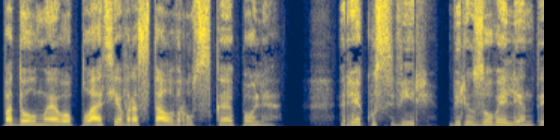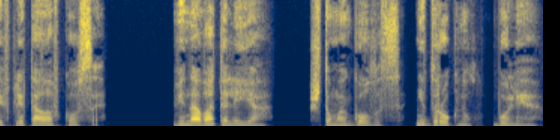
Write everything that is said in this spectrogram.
Подол моего платья врастал в русское поле. Реку свирь бирюзовой лентой вплетала в косы. Виновата ли я, что мой голос не дрогнул более?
